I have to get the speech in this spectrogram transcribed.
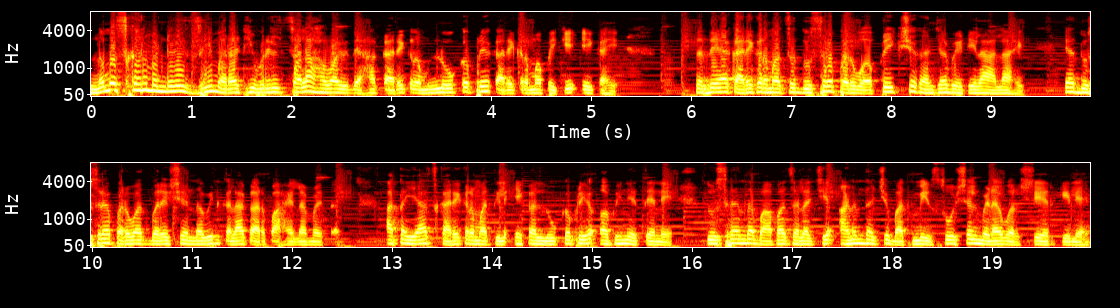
नमस्कार मंडळी झी मराठीवरील चला हवा उद्या हा कार्यक्रम लोकप्रिय कार्यक्रमापैकी एक आहे. सध्या या कार्यक्रमाचं दुसरं पर्व प्रेक्षकांच्या भेटीला आलं आहे. या दुसऱ्या पर्वात बरेचसे नवीन कलाकार पाहायला मिळतात. आता याच कार्यक्रमातील एका लोकप्रिय अभिनेत्याने दुसऱ्यांदा बाबा झाल्याची आनंदाची बातमी सोशल मीडियावर शेअर केली आहे.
